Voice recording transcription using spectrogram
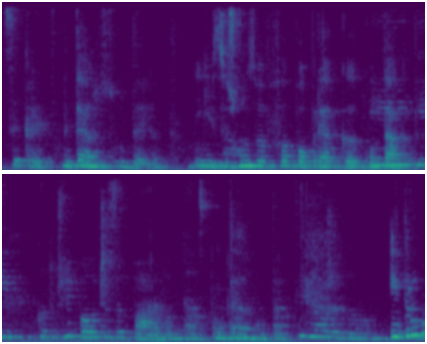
секретите, да. които се отделят. И всъщност в по-пряк контакт. И, и като че ли повече запарват, да, с по-пряк да. контакт и може да... И друго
